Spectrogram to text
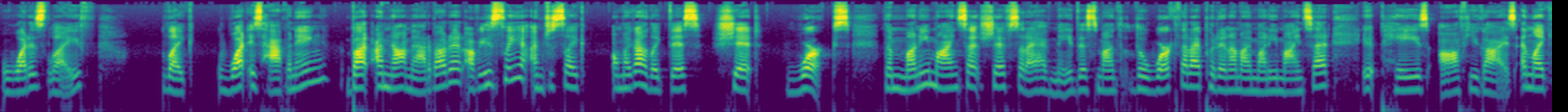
what is life? like what is happening, but I'm not mad about it. Obviously, I'm just like, oh my God, like this shit works. The money mindset shifts that I have made this month, the work that I put in on my money mindset, it pays off, you guys. And like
